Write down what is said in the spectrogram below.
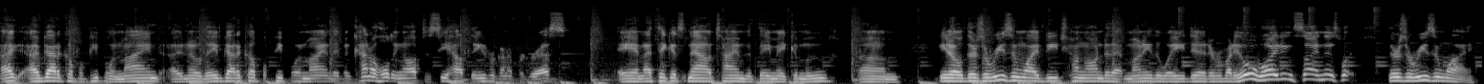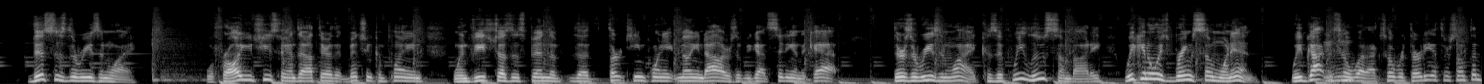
I I've got a couple people in mind. I know they've got a couple people in mind. They've been kind of holding off to see how things were going to progress, and I think it's now time that they make a move. Um, you know, there's a reason why Veach hung on to that money the way he did. Everybody, oh, why didn't sign this? What? There's a reason why. This is the reason why. Well, for all you Chiefs fans out there that bitch and complain when Veach doesn't spend the, the $13.8 million that we got sitting in the cap, there's a reason why. Because if we lose somebody, we can always bring someone in. We've got Mhm. until what, October 30th or something?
